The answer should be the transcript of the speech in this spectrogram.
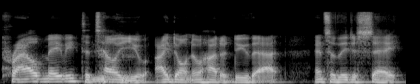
proud, maybe, to tell Mm-hmm. you, I don't know how to do that. And so they just say,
